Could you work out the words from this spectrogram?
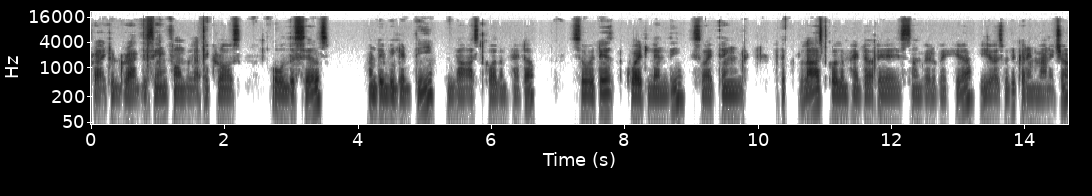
try to drag the same formula across all the cells until we get the last column header. So it is quite lengthy. So I think the last column header is somewhere over here. Years with the current manager.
